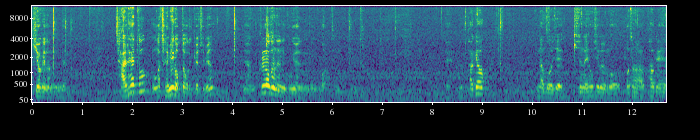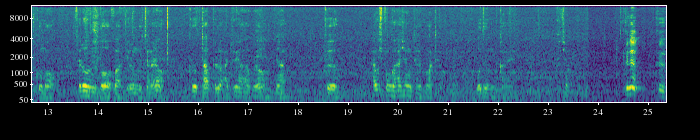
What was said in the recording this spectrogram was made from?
기억에 남는데 잘해도 뭔가 재미가 없다고 느껴지면 그냥 흘러가는 공연인 것 같은 느낌이 들어요. 네. 파격이나 뭐 이제 기존의 형식을 뭐 벗어나 파괴했고 뭐 새로운 뭐 막 이런 거 있잖아요. 그 다 별로 안 중요하고요. 그냥 그 하고 싶은 거 하시면 될 것 같아요. 그 뭐든 간에 그죠? 그냥 그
